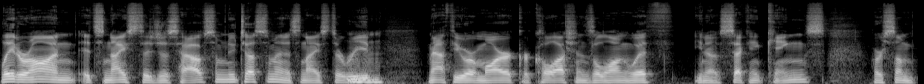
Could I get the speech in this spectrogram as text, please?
later on, it's nice to just have some New Testament. It's nice to read mm-hmm. Matthew or Mark or Colossians along with, you know, Second Kings or some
